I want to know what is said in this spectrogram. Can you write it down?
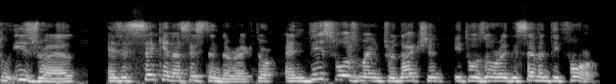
to Israel as a second assistant director, and this was my introduction. It was already '74,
